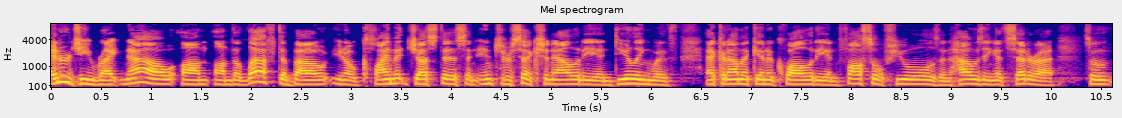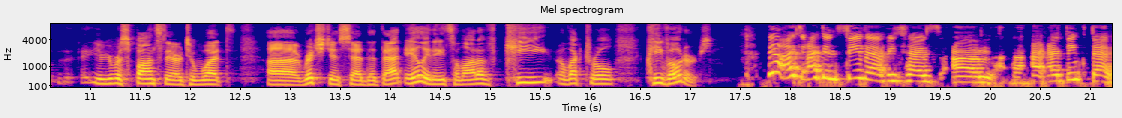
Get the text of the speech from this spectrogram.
energy right now on on the left about you know climate justice and intersectionality and dealing with economic inequality and fossil fuels and housing, et cetera. So your response there to what uh, Rich just said that that alienates a lot of key electoral key voters. Yeah, I, I can see that because um, I, I think that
